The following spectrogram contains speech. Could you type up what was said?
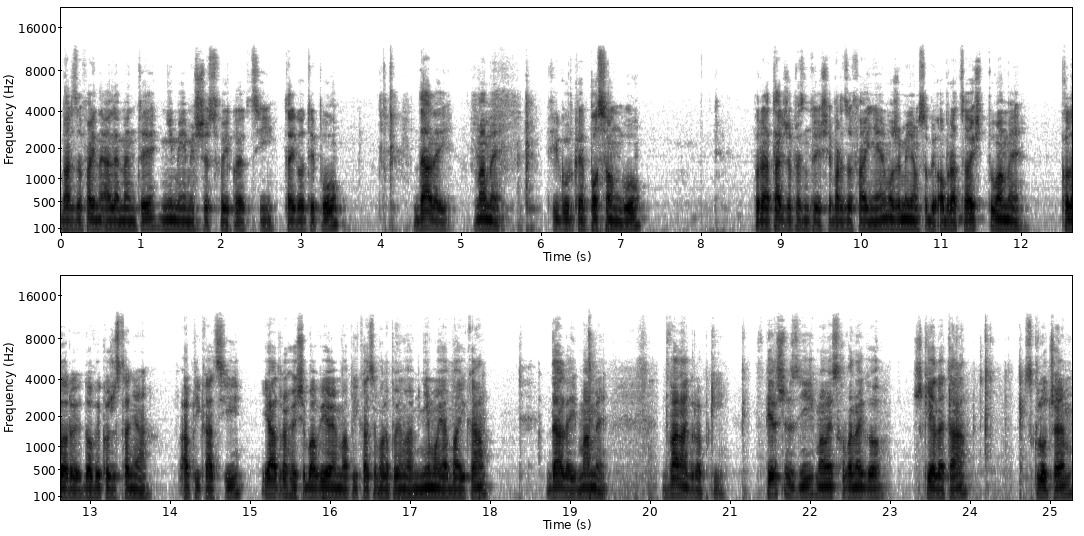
Bardzo fajne elementy, nie miałem jeszcze w swojej kolekcji tego typu. Dalej mamy figurkę posągu, która także prezentuje się bardzo fajnie. Możemy ją sobie obracać. Tu mamy kolory do wykorzystania w aplikacji. Ja trochę się bawiłem aplikacją, ale powiem Wam, nie moja bajka. Dalej mamy dwa nagrobki. W pierwszym z nich mamy schowanego szkieleta z kluczem,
